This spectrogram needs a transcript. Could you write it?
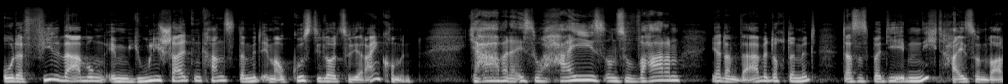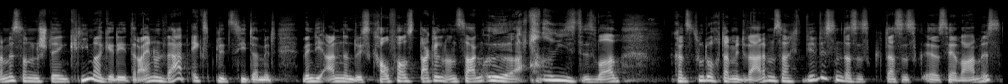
oder viel Werbung im Juli schalten kannst, damit im August die Leute zu dir reinkommen. Ja, aber da ist so heiß und so warm. Ja, dann werbe doch damit, dass es bei dir eben nicht heiß und warm ist, sondern stell ein Klimagerät rein und werb explizit damit. Wenn die anderen durchs Kaufhaus dackeln und sagen, ist das warm, kannst du doch damit werben, sag, wir wissen, dass es, dass es äh, sehr warm ist.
